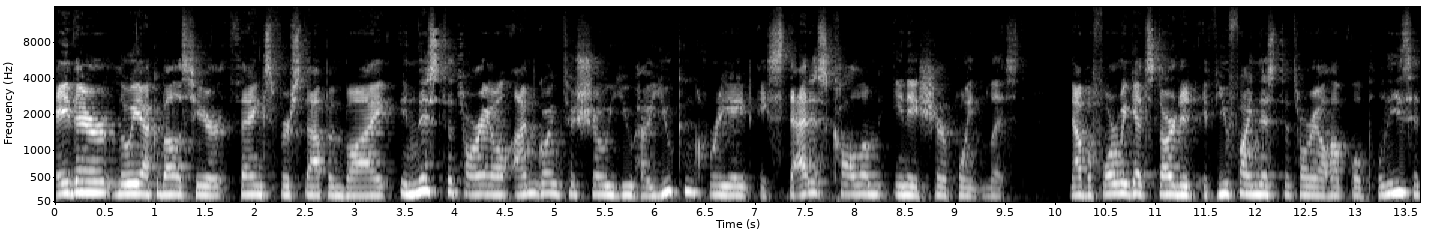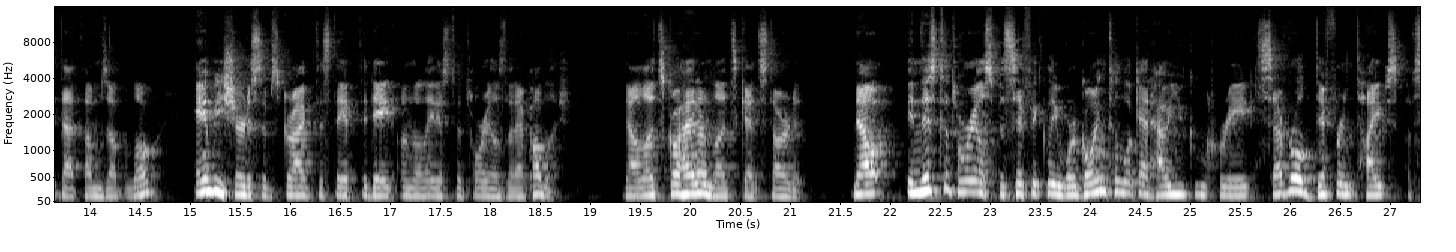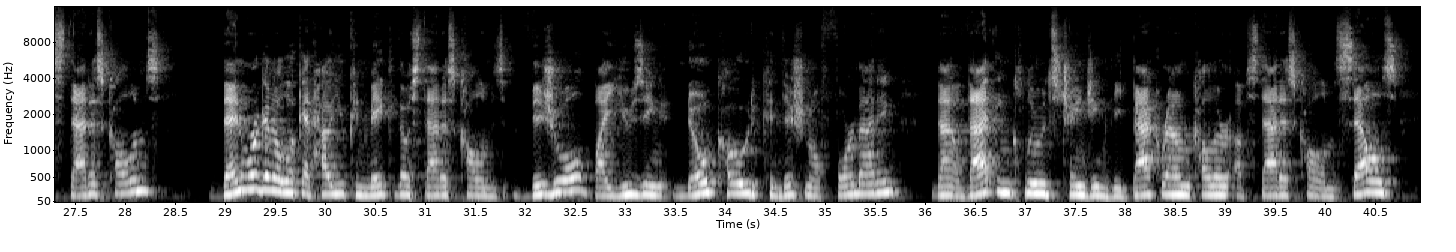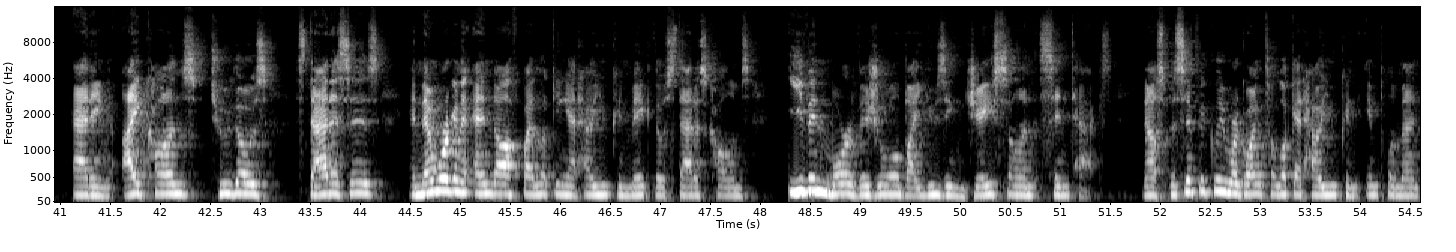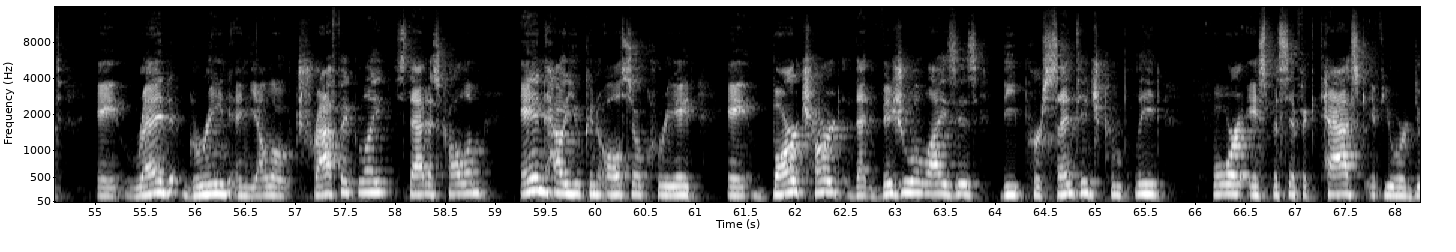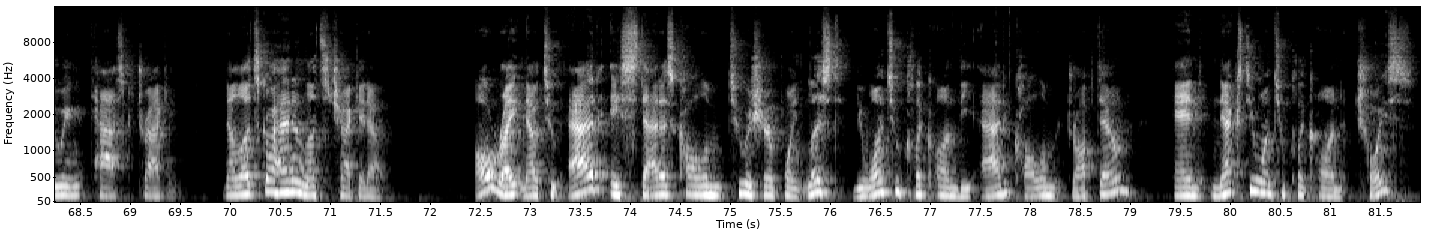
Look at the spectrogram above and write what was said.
Hey there, Lui Iacobellis here. Thanks for stopping by. In this tutorial, I'm going to show you how you can create a status column in a SharePoint list. Now, before we get started, if you find this tutorial helpful, please hit that thumbs up below and be sure to subscribe to stay up to date on the latest tutorials that I publish. Now let's go ahead and let's get started. Now, in this tutorial specifically, we're going to look at how you can create several different types of status columns then we're going to look at how you can make those status columns visual by using no code conditional formatting. Now that includes changing the background color of status column cells, adding icons to those statuses, and then we're going to end off by looking at how you can make those status columns even more visual by using JSON syntax. Now specifically, we're going to look at how you can implement a red, green, and yellow traffic light status column, and how you can also create a bar chart that visualizes the percentage complete for a specific task if you are doing task tracking. Now let's go ahead and let's check it out. All right, now to add a status column to a SharePoint list, you want to click on the Add Column dropdown, and next you want to click on Choice,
